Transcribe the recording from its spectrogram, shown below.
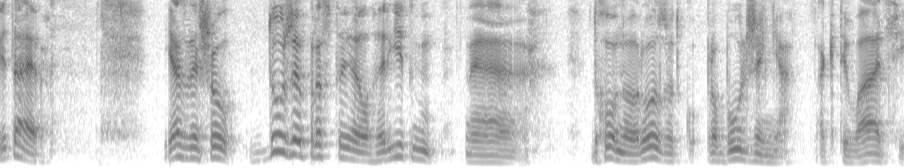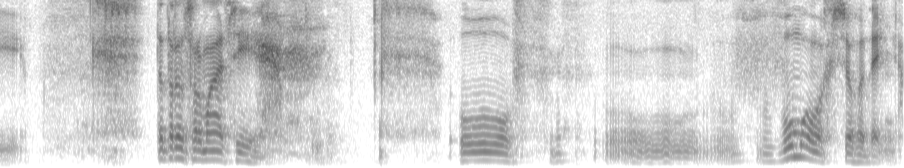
Вітаю! Я знайшов дуже простий алгоритм е, духовного розвитку, пробудження, активації та трансформації у, в умовах сьогодення.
